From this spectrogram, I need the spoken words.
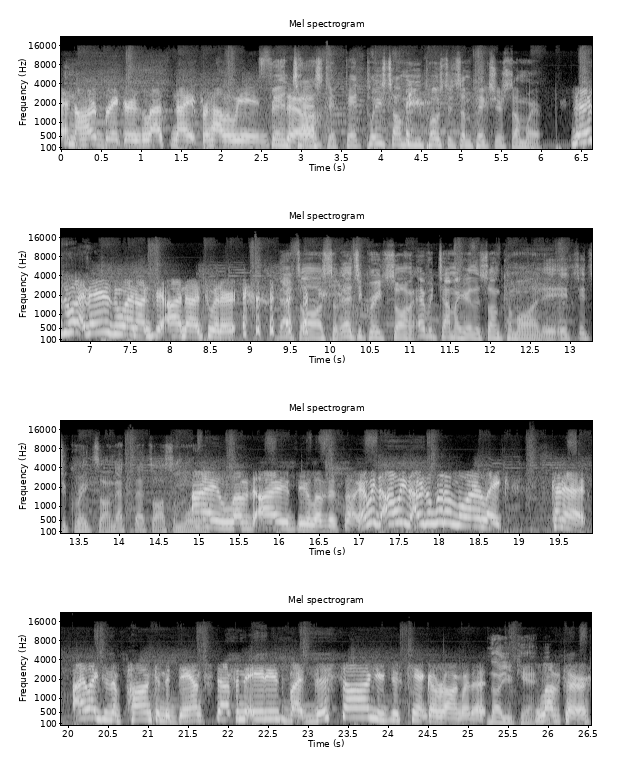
and the Heartbreakers last night for Halloween. Fantastic. Fan- Please tell me you posted some pictures somewhere. There's one. There's one on on uh, Twitter. That's awesome. That's a great song. Every time I hear the song come on, it, it's it's a great song. That's that's awesome, Lori. I love. I do love this song. I was always. I was a little more like, kind of. I liked the punk and the dance stuff in the '80s, but this song, you just can't go wrong with it. no, you can't. Loved her.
